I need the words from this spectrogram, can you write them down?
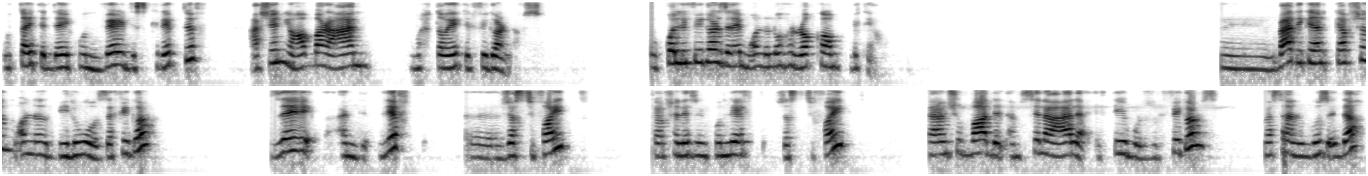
وال title ده يكون very descriptive عشان يعبر عن محتويات ال figure نفسه. وكل figure زي ما قلنا له الرقم بتاعه. آه، بعد كده ال caption قلنا below the figure. زي and left آه، justified. ال caption لازم يكون left justified. تعالوا نشوف بعض الأمثلة على ال tables وال figures مثلا الجزء ده.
